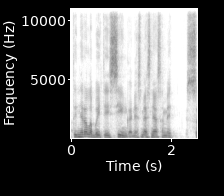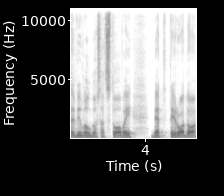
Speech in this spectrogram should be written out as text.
tai nėra labai teisinga, nes mes nesame savivaldos atstovai, bet tai rodo,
